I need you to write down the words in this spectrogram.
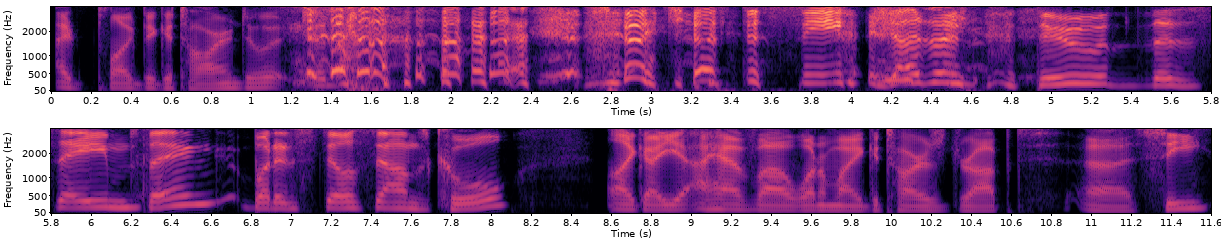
I plugged a guitar into it. just to see. it doesn't do the same thing, but it still sounds cool. Like I, I have uh, one of my guitars dropped uh, C,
